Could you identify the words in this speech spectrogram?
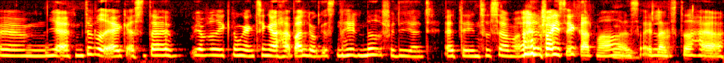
Øhm, ja, det ved jeg ikke. Altså, der, jeg ved ikke, nogle gange tænker jeg, har jeg bare lukket sådan helt ned, fordi at, at det interesserer mig faktisk ikke ret meget. Mm. Altså, et eller andet sted har jeg,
